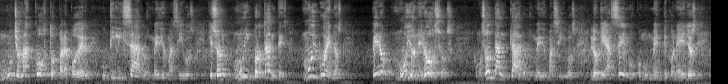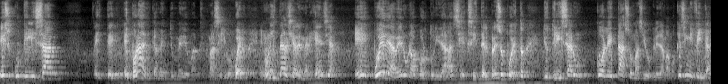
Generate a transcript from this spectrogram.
muchos más costos para poder utilizar los medios masivos, que son muy importantes, muy buenos, pero muy onerosos. Como son tan caros los medios masivos, lo que hacemos comúnmente con ellos es utilizar este, esporádicamente un medio masivo. Bueno, en una instancia de emergencia eh, puede haber una oportunidad, si existe el presupuesto, de utilizar un coletazo masivo que le llamamos. ¿Qué significa?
